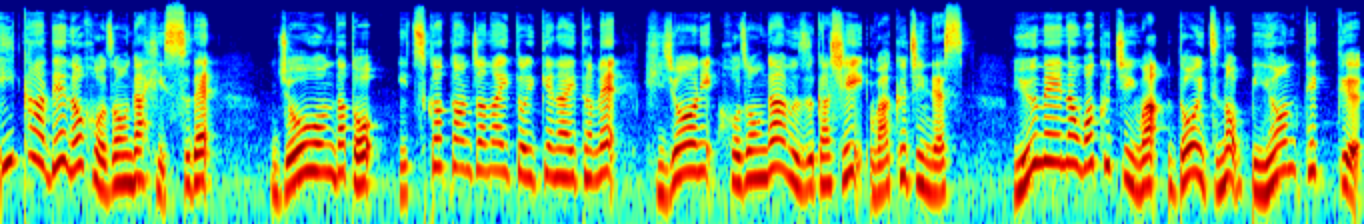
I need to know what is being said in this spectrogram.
以下での保存が必須で、常温だと5日間じゃないといけないため、非常に保存が難しいワクチンです。有名なワクチンはドイツのビオンテック、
